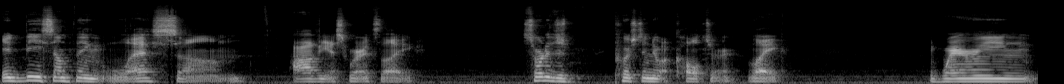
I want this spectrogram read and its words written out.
It'd be something less um, obvious, where it's like, sort of just pushed into a culture, like wearing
